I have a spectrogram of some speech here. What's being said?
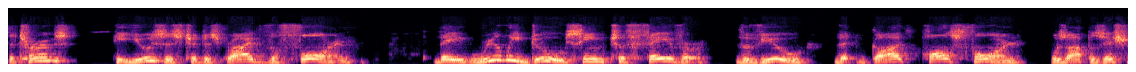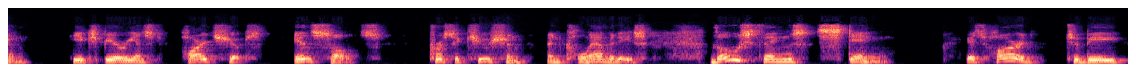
the terms he uses to describe the thorn, they really do seem to favor the view that God, Paul's thorn was opposition. He experienced hardships, insults, persecution, and calamities, those things sting. It's hard to be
